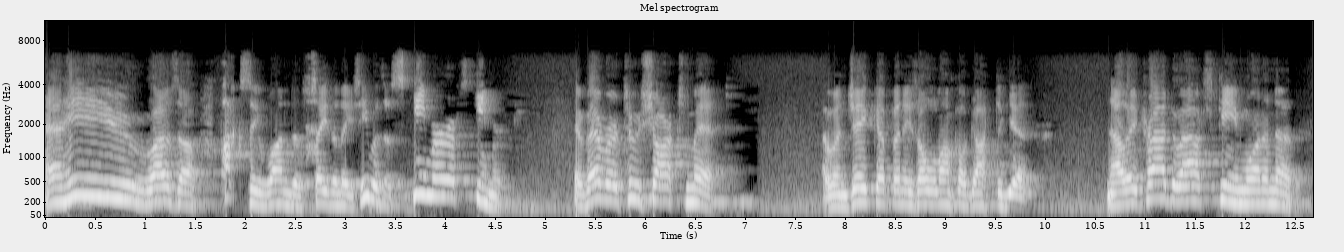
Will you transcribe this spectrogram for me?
And he was a foxy one, to say the least. He was a schemer of schemers. If ever two sharks met, when Jacob and his old uncle got together. Now they tried to out scheme one another.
